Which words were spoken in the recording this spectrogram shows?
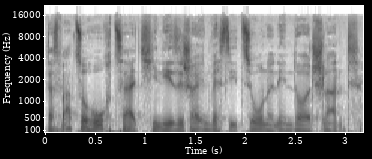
Das war zur Hochzeit chinesischer Investitionen in Deutschland.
